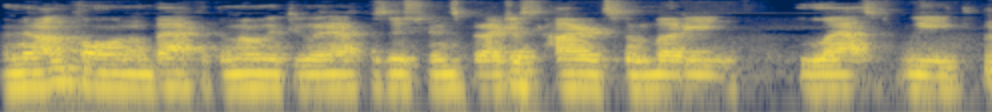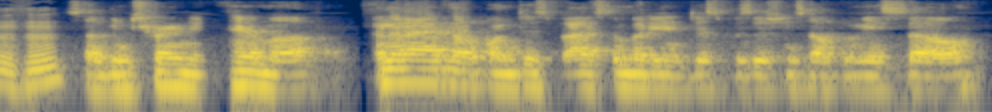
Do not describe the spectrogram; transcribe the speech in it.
and then I'm calling them back at the moment doing acquisitions. But I just hired somebody last week. Mm-hmm. So I've been training him up. And then I have help on disp. I have somebody in dispositions helping me sell.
